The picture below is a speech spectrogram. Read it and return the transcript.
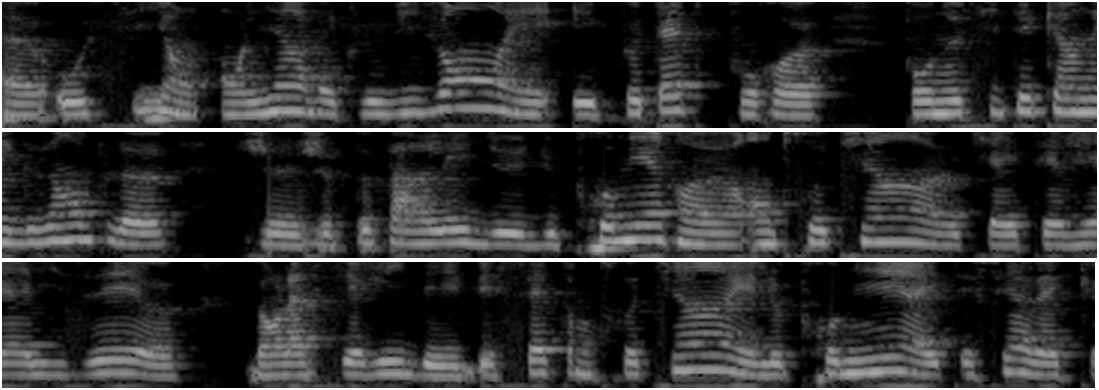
euh, aussi en, en, lien avec le vivant. Et, et peut-être pour euh, pour ne citer qu'un exemple, je, je, peux parler du, du premier euh, entretien qui a été réalisé dans la série des, des, sept entretiens. Et le premier a été fait avec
